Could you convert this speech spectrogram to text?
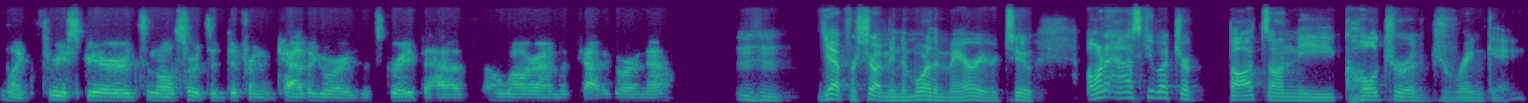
like three spirits and all sorts of different categories. It's great to have a well-rounded category now. hmm Yeah, for sure. I mean, the more the merrier, too. I want to ask you about your thoughts on the culture of drinking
